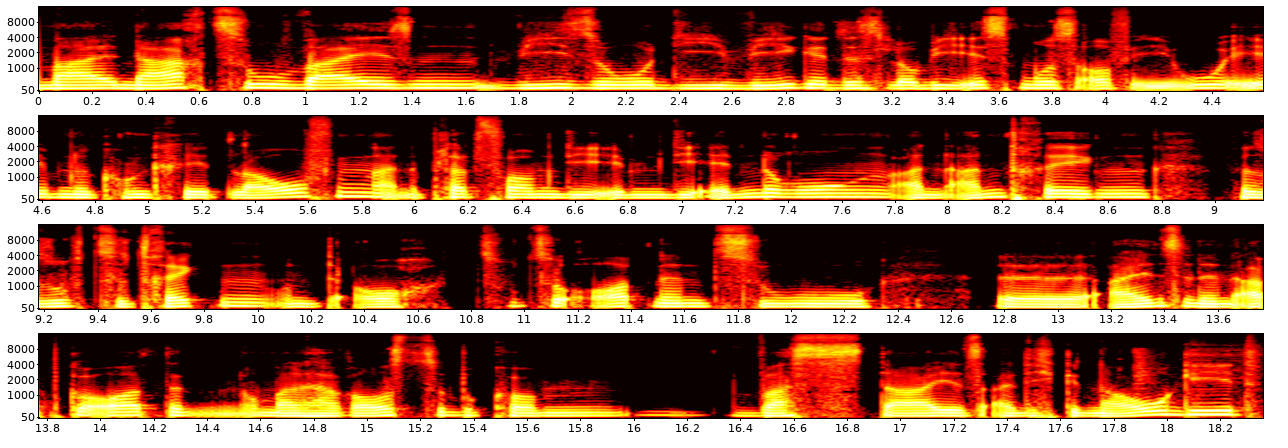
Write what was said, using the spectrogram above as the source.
mal nachzuweisen, wie so die Wege des Lobbyismus auf EU-Ebene konkret laufen. Eine Plattform, die eben die Änderungen an Anträgen versucht zu tracken und auch zuzuordnen zu äh, einzelnen Abgeordneten, um mal herauszubekommen, was da jetzt eigentlich genau geht.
